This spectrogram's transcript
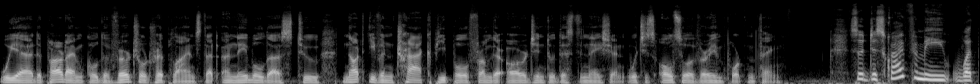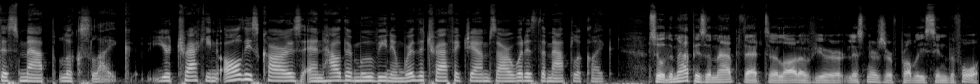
we had a paradigm called the virtual trip lines that enabled us to not even track people from their origin to destination, which is also a very important thing. So, describe for me what this map looks like. You're tracking all these cars and how they're moving and where the traffic jams are. What does the map look like? So, the map is a map that a lot of your listeners have probably seen before.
